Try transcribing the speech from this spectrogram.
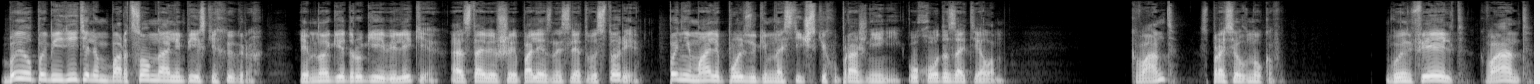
был победителем-борцом на Олимпийских играх, и многие другие великие, оставившие полезный след в истории, понимали пользу гимнастических упражнений, ухода за телом. «Квант?» — спросил Внуков. «Гуинфельд, Квант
